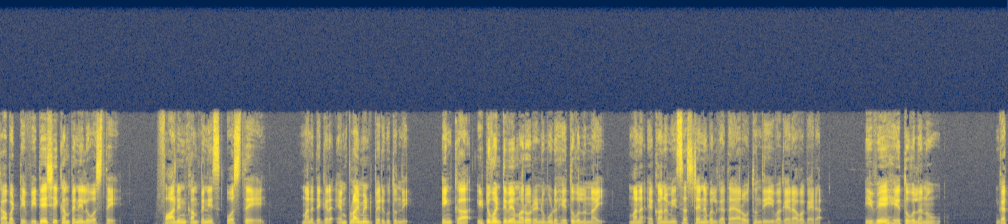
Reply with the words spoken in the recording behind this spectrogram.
కాబట్టి విదేశీ కంపెనీలు వస్తే ఫారిన్ కంపెనీస్ వస్తే మన దగ్గర ఎంప్లాయ్మెంట్ పెరుగుతుంది. ఇంకా ఇటువంటివే మరో రెండు మూడు హేతువులున్నాయి. మన ఎకానమీ సస్టైనబుల్గా తయారవుతుంది వగైరా వగైరా. ఇవే హేతువులను గత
